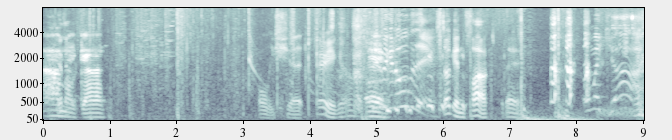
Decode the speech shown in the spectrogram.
Oh my god. Holy shit. There you go. I get over there. Still getting fucked, but hey. Oh my god.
